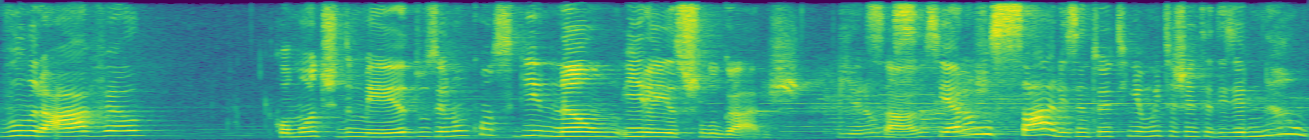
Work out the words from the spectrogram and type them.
vulnerável com montes de medos, eu não conseguia não ir a esses lugares. E eram sabes? necessários. E eram necessários. Então eu tinha muita gente a dizer: Não,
